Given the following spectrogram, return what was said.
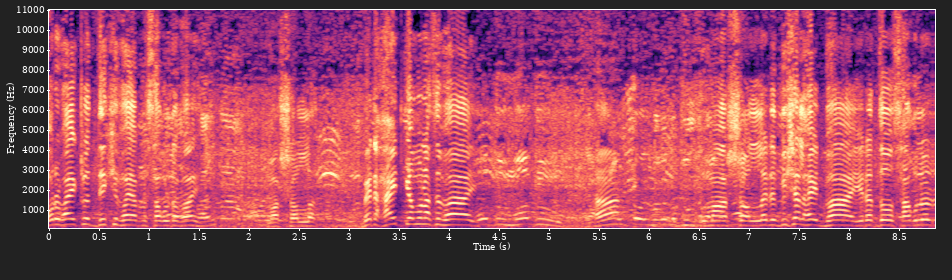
বড় ভাই একটু দেখি ভাই আপনার ছাগলটা ভাই। মার্শাল্লাহ বেটা হাইট কেমন আছে ভাই? হ্যাঁ? মার্শাল্লাহ এটা বিশাল হাইট ভাই। এটা তো ছাগলের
